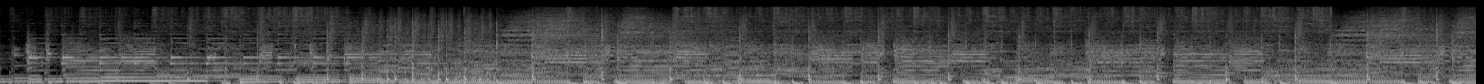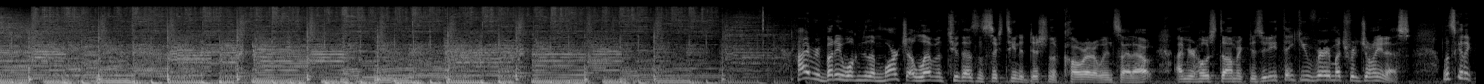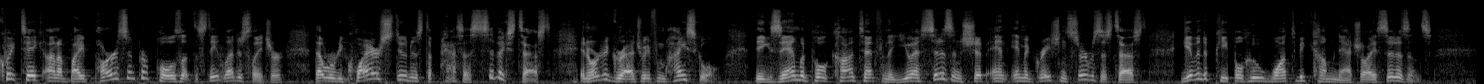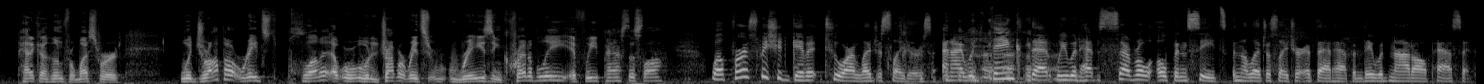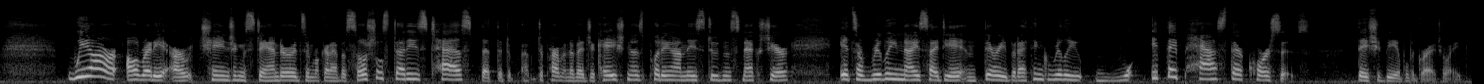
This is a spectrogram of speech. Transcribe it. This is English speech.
everybody. Welcome to the March 11, 2016 edition of Colorado Inside Out. I'm your host, Dominic Dezzutti. Thank you very much for joining us. Let's get a quick take on a bipartisan proposal at the state legislature that will require students to pass a civics test in order to graduate from high school. The exam would pull content from the U.S. Citizenship and Immigration Services test given to people who want to become naturalized citizens. Patty Calhoun from Westword. Would dropout rates plummet, or would dropout rates raise incredibly if we pass this law? Well, first we should give it to our legislators. And I would think that we would have several open seats in the legislature if that happened. They would not all pass it. We are already are changing standards, and we're going to have a social studies test that the De- Department of Education is putting on these students next year. It's a really nice idea in theory, but I think really, w- if they pass their courses, they should be able to graduate.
